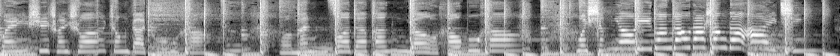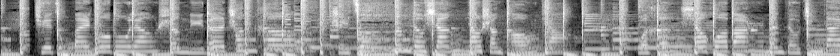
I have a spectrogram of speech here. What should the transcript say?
会是传说中的土豪，我们做个朋友好不好？我想要一段高大上的爱情，却总摆脱不了剩女的称号。谁做梦都想要上头条，我和小伙伴们都惊呆。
